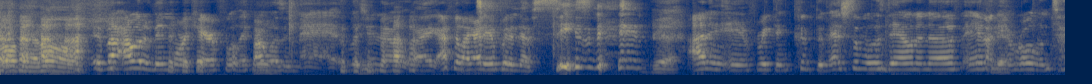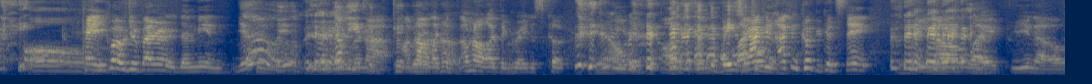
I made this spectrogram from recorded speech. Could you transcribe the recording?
Oh, man, oh. If I, I would have been more careful if I wasn't mad. but you know, like I feel like I didn't put enough seasoning. Yeah. I didn't freaking cook the vegetables down enough, and I Yeah. didn't roll them tight. Oh. Hey, you probably do better than me and Yeah, Tim. yeah. Yeah, Definitely We're not, I'm not like than the. I'm not like the greatest cook. Yeah, either. I oh, can honestly. cook the basics like I can. I can cook a good steak. You know, like you know.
